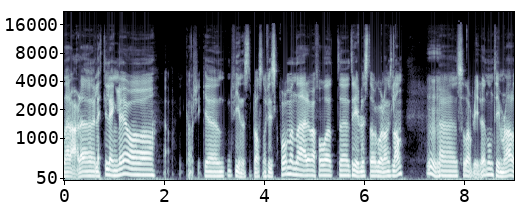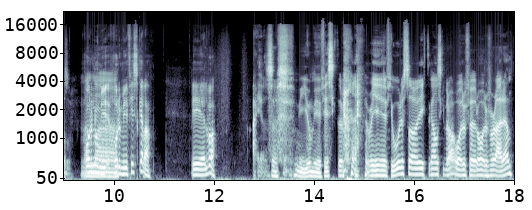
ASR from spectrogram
der er det lett tilgjengelig, og ja, kanskje ikke den fineste plassen å fiske på, men det er i hvert fall et uh, trivelig sted å gå langs land. Mm. Uh, så da blir det noen timer der, altså. Men, Får du, mye, eh, får du mye fisk, eller? I elva? Nei, altså, mye og mye fisk. I fjor så gikk det ganske bra, året før og året før der igjen.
